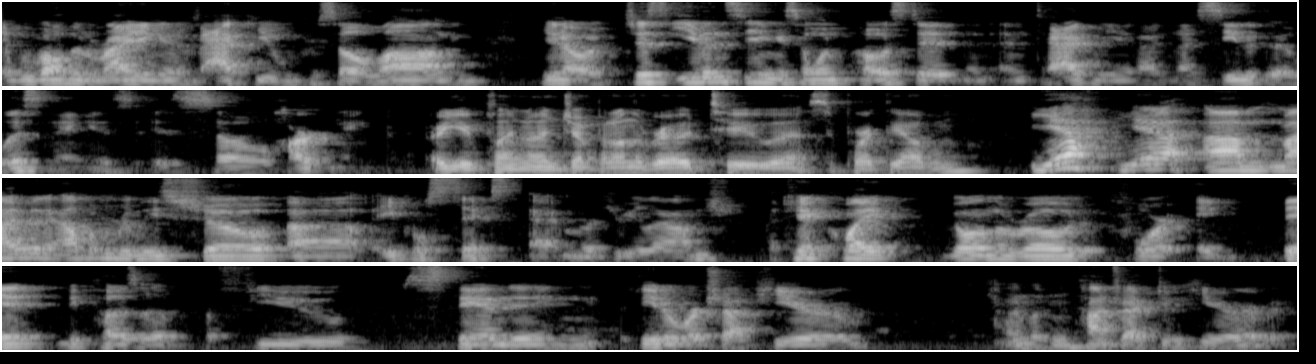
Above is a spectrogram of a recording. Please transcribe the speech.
and we've all been writing in a vacuum for so long. And, you know, just even seeing someone post it and, and tag me, and I, and I see that they're listening is is so heartening. Are you planning on jumping on the road to uh, support the album? Yeah, yeah. Um, I have an album release show uh, April 6th at Mercury Lounge. I can't quite go on the road for a bit because of a few standing theater workshop here, kind of mm-hmm. like contract due here,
